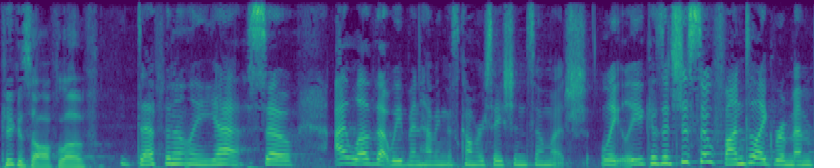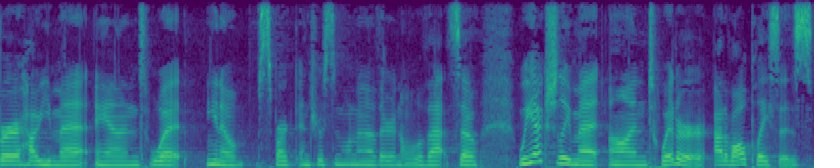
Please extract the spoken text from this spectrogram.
kick us off, love. Definitely, yeah. So I love that we've been having this conversation so much lately because it's just so fun to like remember how you met and what you know sparked interest in one another and all of that. So we actually met on Twitter, out of all places.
